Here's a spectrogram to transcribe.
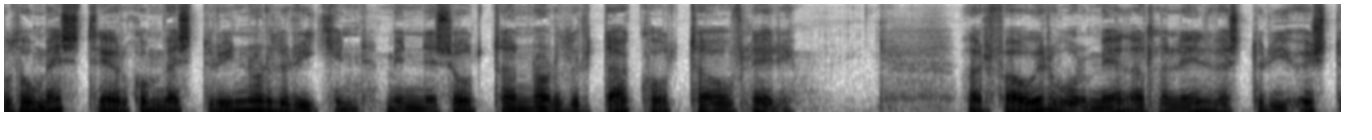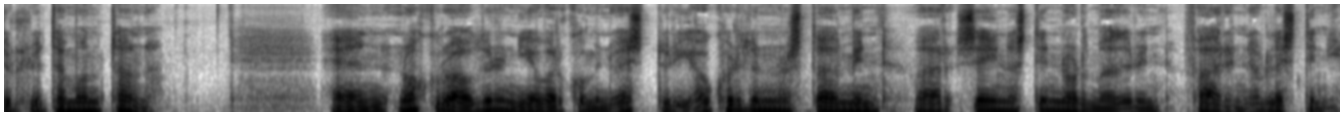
og þó mest þegar kom vestur í Norðuríkin, Minnesota, Norður Dakota og fleiri. Örfáir voru með alla leið vestur í austurluta Montana. En nokkru áður en ég var komin vestur í ákvörðunarstað minn var seinasti norðmaðurinn farin af lestinni.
